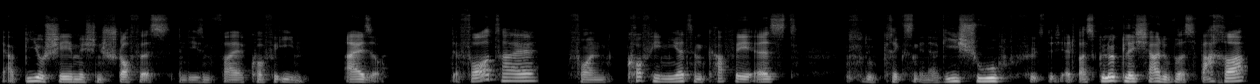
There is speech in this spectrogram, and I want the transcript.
ja, biochemischen Stoffes, in diesem Fall Koffein. Also, der Vorteil von koffiniertem Kaffee ist, du kriegst einen Energieschub, du fühlst dich etwas glücklicher, du wirst wacher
